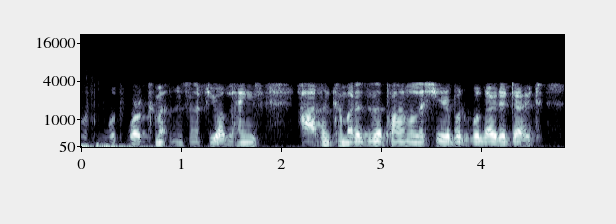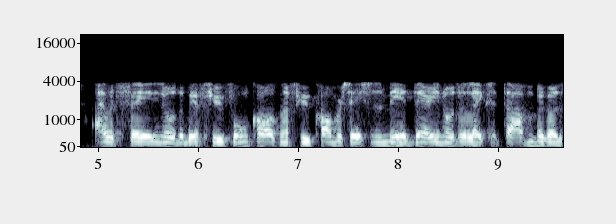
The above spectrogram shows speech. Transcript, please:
with, with work commitments and a few other things hasn't committed to the panel this year, but without a doubt, I would say, you know, there'll be a few phone calls and a few conversations made there, you know, to the likes of Davin because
